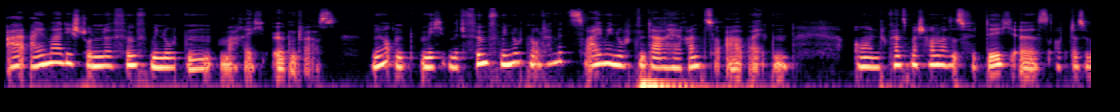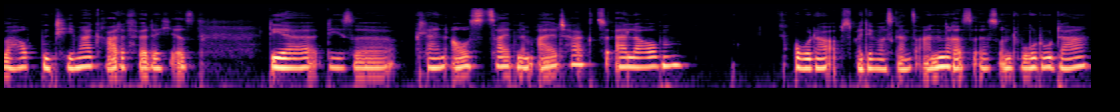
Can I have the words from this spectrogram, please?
einmal die Stunde, fünf Minuten mache ich irgendwas. Ne? Und mich mit fünf Minuten oder mit zwei Minuten da heranzuarbeiten und du kannst mal schauen, was es für dich ist, ob das überhaupt ein Thema gerade für dich ist, dir diese kleinen Auszeiten im Alltag zu erlauben oder ob es bei dir was ganz anderes ist und wo du da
